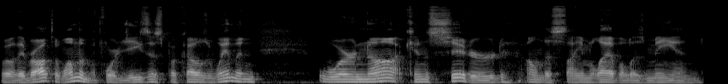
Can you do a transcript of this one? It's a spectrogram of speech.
Well, they brought the woman before Jesus because women were not considered on the same level as men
